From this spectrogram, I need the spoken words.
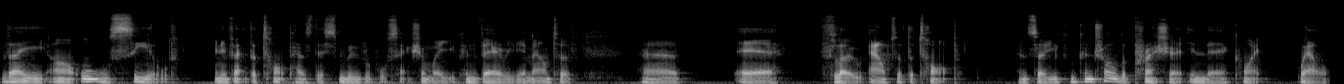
they are all sealed. And in fact, the top has this movable section where you can vary the amount of uh, air flow out of the top. And so you can control the pressure in there quite well.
